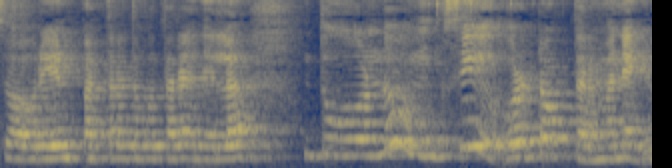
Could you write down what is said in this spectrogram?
ಸೊ ಅವ್ರು ಏನು ಪತ್ರ ತಗೋತಾರೆ ಅದೆಲ್ಲ ತಗೊಂಡು ಮುಗಿಸಿ ಹೊರಟೋಗ್ತಾರೆ ಮನೆಗೆ.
